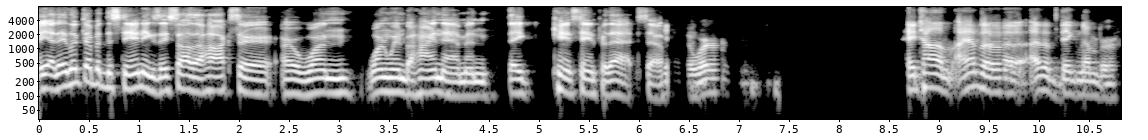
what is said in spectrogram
But yeah, they looked up at the standings. They saw the Hawks are are one one win behind them, and they can't stand for that. So Yeah, we're. Hey Tom, I have a I have a big number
